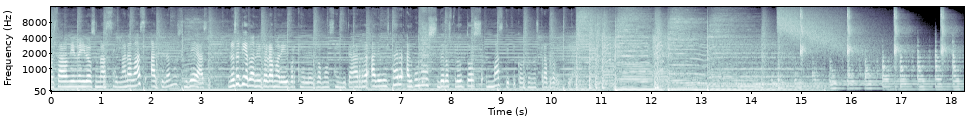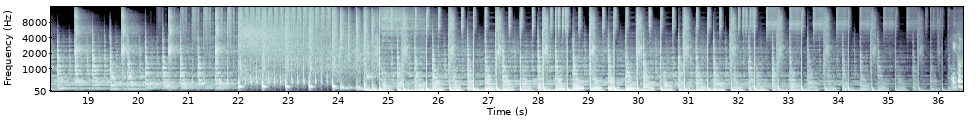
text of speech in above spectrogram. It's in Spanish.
¿Cómo? Bienvenidos una semana más a Te Damos Ideas. No se pierdan el programa de hoy porque les vamos a invitar a degustar algunos de los productos más típicos de nuestra provincia.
